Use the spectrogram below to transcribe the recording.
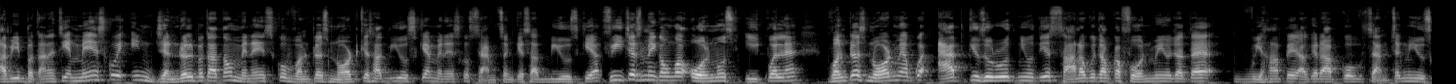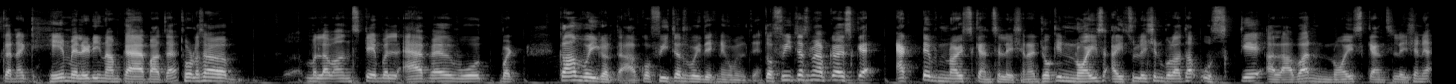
अभी बताना चाहिए। मैं इसको इन जनरल बताता हूँ, मैंने इसको वन प्लस नॉट के साथ भी यूज़ किया, मैंने इसको सैमसंग के साथ भी यूज़ किया। फीचर्स मैं कहूँगा ऑलमोस्ट इक्वल है। वन प्लस नॉट में आपको ऐप की ज़रूरत नहीं होती है, सारा कुछ आपका फ़ोन में ही हो जाता है। यहाँ पे अगर आपको सैमसंग में यूज़ करना है, कि हे मेलेडी नाम का ऐप आता है, थोड़ा सा मतलब अनस्टेबल ऐप है वो बट काम वही करता है, आपको फीचर्स वही देखने को मिलते हैं। तो फीचर्स में आपका इसके एक्टिव नॉइस कैंसिलेशन है, जो कि नॉइस आइसोलेशन बोला था, उसके अलावा नॉइस कैंसिलेशन या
